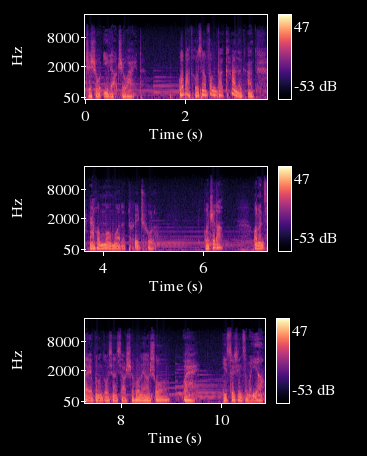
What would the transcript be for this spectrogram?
这是我意料之外的。我把头像放大看了看，然后默默的退出了。我知道，我们再也不能够像小时候那样说：“喂，你最近怎么样？”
